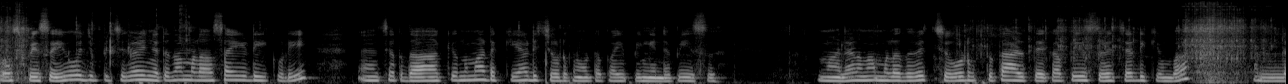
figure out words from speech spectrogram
ക്രോസ് പീസ് യോജിപ്പിച്ച് കഴിഞ്ഞിട്ട് നമ്മൾ ആ സൈഡിൽ കൂടി ചെറുതാക്കി ഒന്ന് മടക്കി അടിച്ചു കൊടുക്കണം കേട്ടോ പൈപ്പിങ്ങിന്റെ പീസ്. എന്നാലാണ് നമ്മളത് വെച്ച് കൊടുത്ത് താഴത്തേക്ക് ആ പീസ് വെച്ച് അടിക്കുമ്പോൾ നല്ല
